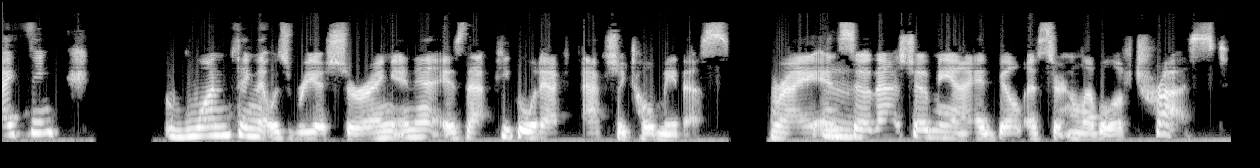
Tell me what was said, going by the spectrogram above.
I think one thing that was reassuring in it is that people would act, actually told me this, right? Mm. And hmm. so that showed me I had built a certain level of trust,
